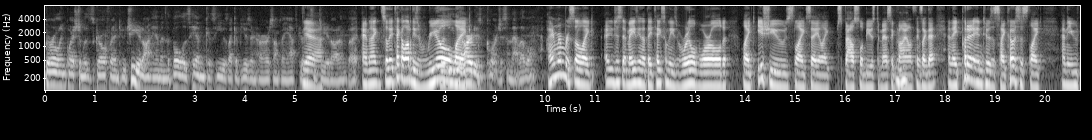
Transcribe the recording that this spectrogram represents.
girl in question was his girlfriend who cheated on him, and the bull is him because he was like abusing her or something after Yeah. she cheated on him. But, and like so they take a lot of these real the, like the art is gorgeous in that level. I remember so like it's just amazing that they take some of these real world like issues like say like spousal abuse, domestic Mm-hmm. violence, things like that, and they put it into as a psychosis like and you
